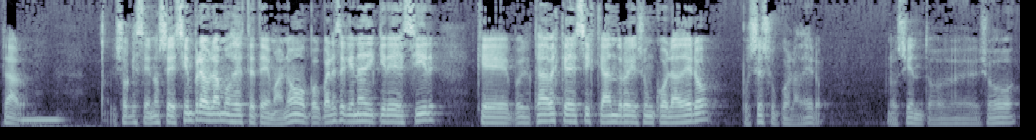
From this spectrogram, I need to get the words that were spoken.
claro, yo qué sé, no sé, siempre hablamos de este tema, ¿no? Porque parece que nadie quiere decir que pues, cada vez que decís que Android es un coladero, pues es un coladero. Lo siento, eh, yo...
